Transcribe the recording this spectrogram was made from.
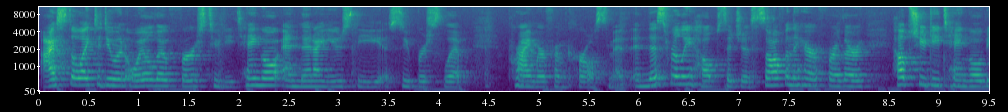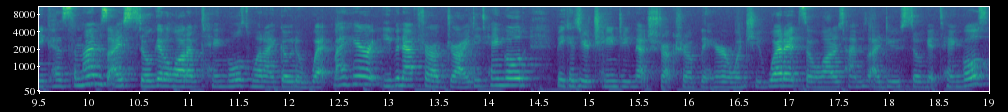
I still like to do an oil though first to detangle, and then I use the Super Slip primer from Curlsmith. And this really helps to just soften the hair further, helps you detangle because sometimes I still get a lot of tangles when I go to wet my hair, even after I've dry detangled, because you're changing that structure of the hair once you wet it. So a lot of times I do still get tangles.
